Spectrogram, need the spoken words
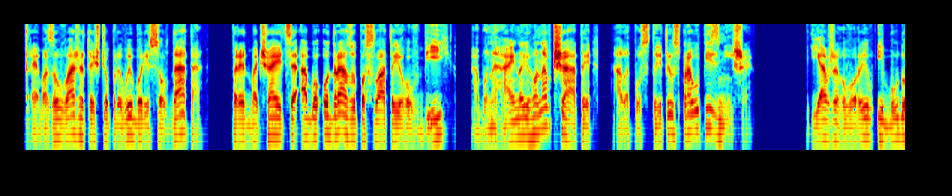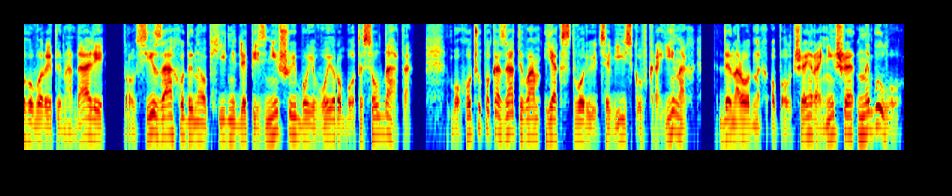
Треба зауважити, що при виборі солдата передбачається або одразу послати його в бій, або негайно його навчати, але пустити в справу пізніше. Я вже говорив і буду говорити надалі про всі заходи, необхідні для пізнішої бойової роботи солдата, бо хочу показати вам, як створюється військо в країнах, де народних ополчень раніше не було,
